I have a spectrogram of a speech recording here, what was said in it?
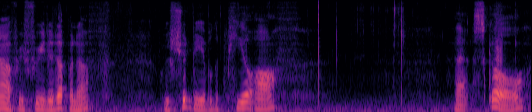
Now if we freed it up enough, we should be able to peel off that skull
